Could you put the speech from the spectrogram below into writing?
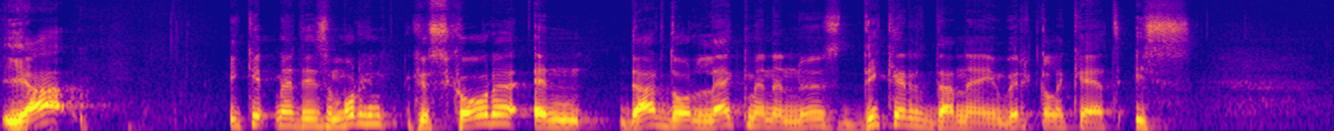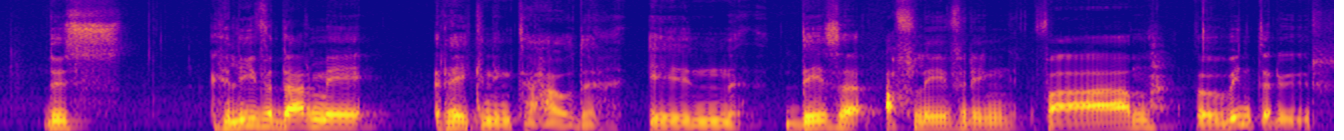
Ja, ik heb mij deze morgen geschoren en daardoor lijkt mijn neus dikker dan hij in werkelijkheid is. Dus gelieve daarmee rekening te houden in deze aflevering van Winteruur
